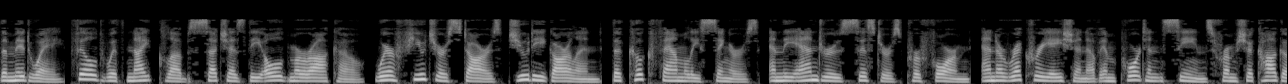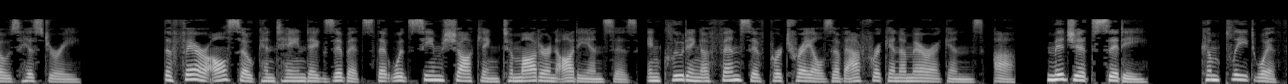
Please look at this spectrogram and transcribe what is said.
the Midway filled with nightclubs such as the Old Morocco, where future stars Judy Garland, the Cook family singers, and the Andrews sisters performed, and a recreation of important scenes from Chicago's history. The fair also contained exhibits that would seem shocking to modern audiences, including offensive portrayals of African Americans, a «midget city», complete with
